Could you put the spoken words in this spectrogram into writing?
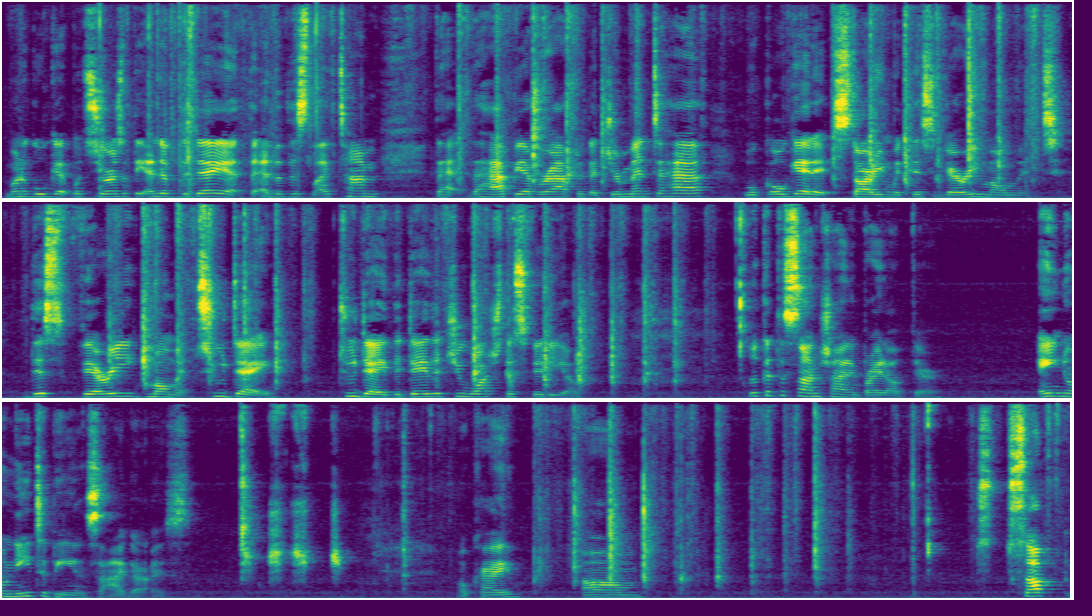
You want to go get what's yours at the end of the day, at the end of this lifetime, the, the happy ever after that you're meant to have? Well, go get it starting with this very moment. This very moment, today. Today, the day that you watch this video. Look at the sun shining bright out there. Ain't no need to be inside, guys. Okay? Um, stop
